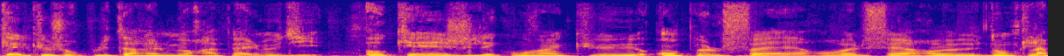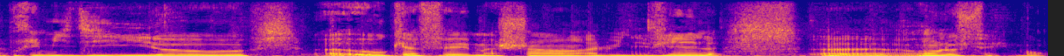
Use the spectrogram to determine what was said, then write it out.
Quelques jours plus tard, elle me rappelle, me dit OK, je l'ai convaincu, on peut le faire, on va le faire euh, donc l'après-midi euh, euh, au café machin à Lunéville, on le fait. Bon,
